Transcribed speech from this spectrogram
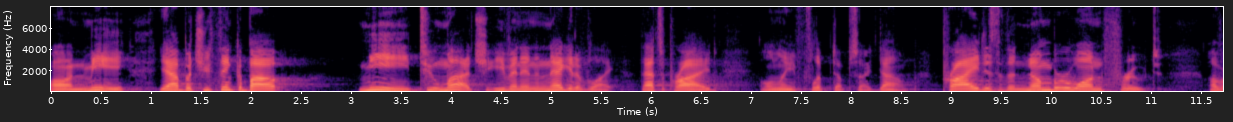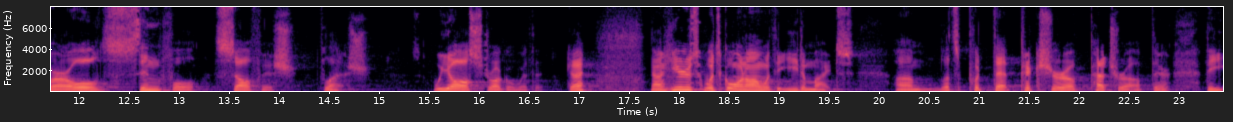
on me. Yeah, but you think about me too much, even in a negative light. That's pride, only flipped upside down. Pride is the number one fruit of our old sinful, selfish flesh. We all struggle with it, okay? Now, here's what's going on with the Edomites. Um, let's put that picture of Petra up there. The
